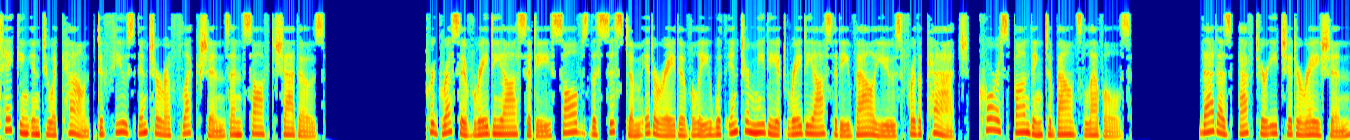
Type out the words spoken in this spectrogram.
taking into account diffuse interreflections and soft shadows. Progressive radiosity solves the system iteratively with intermediate radiosity values for the patch, corresponding to bounce levels. That is, after each iteration,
